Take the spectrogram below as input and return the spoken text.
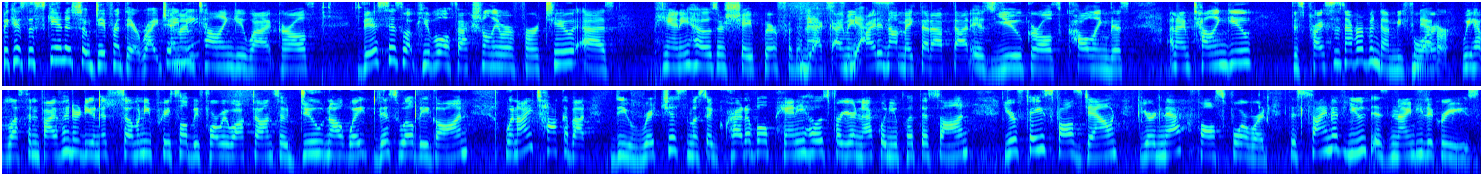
because the skin is so different there, right, Jamie? And I'm telling you what, girls, this is what people affectionately refer to as pantyhose or shapewear for the yes, neck. I mean, yes. I did not make that up. That is you girls calling this. And I'm telling you, this price has never been done before. Never. We have less than 500 units, so many pre-sold before we walked on, so do not wait. This will be gone. When I talk about the richest, most incredible pantyhose for your neck when you put this on, your face falls down, your neck falls forward. The sign of youth is 90 degrees.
